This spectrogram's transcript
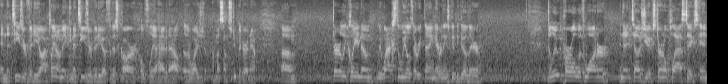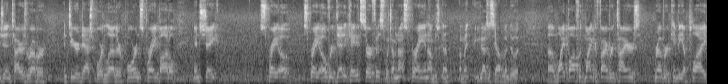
in the teaser video, I plan on making a teaser video for this car. Hopefully I have it out, otherwise I must sound stupid right now. Um, thoroughly cleaned them, we waxed the wheels, everything, everything's good to go there. Dilute Perl with water, and then it tells you external plastics, engine, tires, rubber, interior dashboard leather, pour and spray bottle, and shake. Spray spray over dedicated surface, which I'm not spraying. I'm just gonna, I'm gonna you guys will see how I'm gonna do it. Uh, wipe off with microfiber tires. Rubber can be applied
